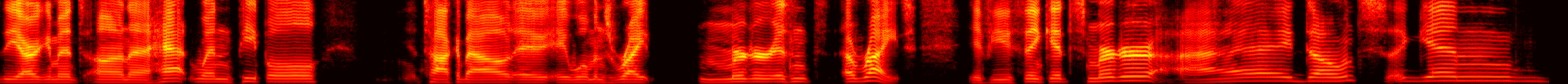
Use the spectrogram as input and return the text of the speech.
the argument on a hat when people talk about a, a woman's right. Murder isn't a right. If you think it's murder, I don't. Again,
